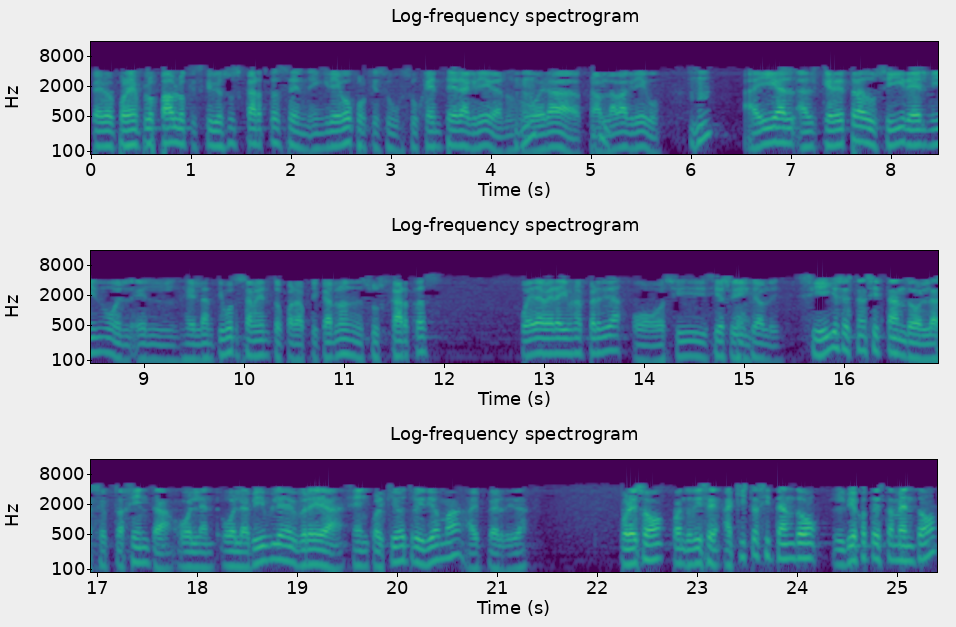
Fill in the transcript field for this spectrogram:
Pero, por ejemplo, Pablo, que escribió sus cartas en, en griego porque su, su, gente era griega, ¿no? O era, hablaba griego. Ahí, al, al, querer traducir él mismo el, el, el, Antiguo Testamento para aplicarlo en sus cartas, ¿puede haber ahí una pérdida o sí, sí es Sí. confiable? Si ellos están citando la Septuaginta o la, o la Biblia hebrea en cualquier otro idioma, hay pérdida. Por eso, cuando dice, aquí está citando el Viejo Testamento,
